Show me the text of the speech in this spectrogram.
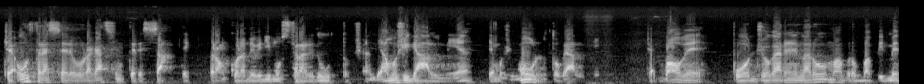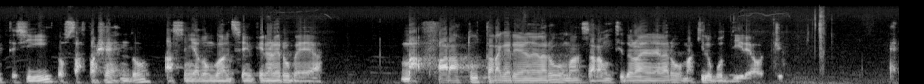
Cioè, oltre ad essere un ragazzo interessante, però ancora deve dimostrare tutto. Cioè, andiamoci calmi, eh? andiamoci molto calmi. Cioè, Bove può giocare nella Roma? Probabilmente sì, lo sta facendo, ha segnato un gol in semifinale europea, ma farà tutta la carriera nella Roma? Sarà un titolare nella Roma? Chi lo può dire oggi? Eh,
